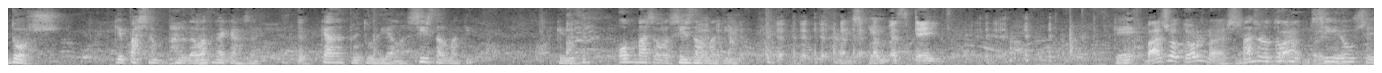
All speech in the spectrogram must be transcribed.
dos que passen per davant de casa cada puto dia a les 6 del matí que dius, on vas a les 6 del matí? És que, amb skate que vas o tornes? Vas o Clar, tornes? Sí, perquè- no ho sé.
